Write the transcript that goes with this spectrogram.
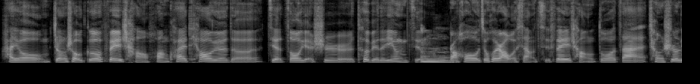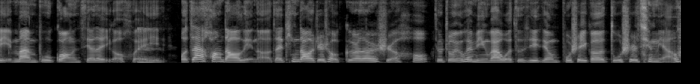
还有整首歌非常欢快跳跃的节奏，也是特别的应景，嗯，然后就会让我想起非常多在城市里漫步逛街的一个回忆。我在荒岛里呢，在听到这首歌的时候，就终于会明白我自己已经不是一个都市青年了，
